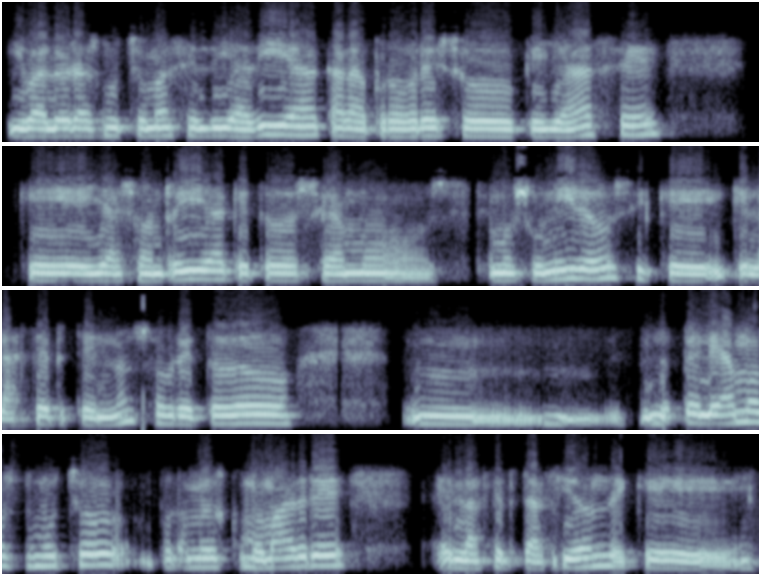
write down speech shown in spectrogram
y valoras mucho más el día a día, cada progreso que ella hace, que ella sonría, que todos seamos estemos unidos y que, que la acepten, ¿no? Sobre todo mm, peleamos mucho, por lo menos como madre, en la aceptación de que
